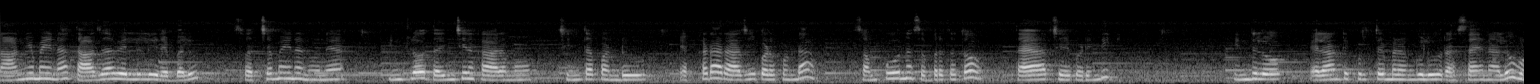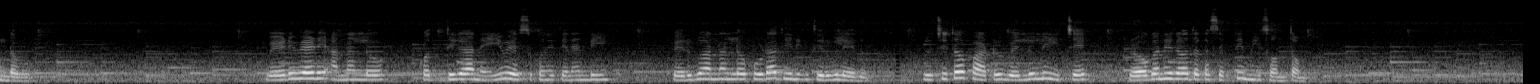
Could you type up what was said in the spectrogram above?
నాణ్యమైన తాజా వెల్లుల్లి రెబ్బలు స్వచ్ఛమైన నూనె ఇంట్లో దంచిన కారము చింతపండు ఎక్కడా రాజీ పడకుండా సంపూర్ణ శుభ్రతతో తయారు చేయబడింది. ఇందులో ఎలాంటి కృత్రిమ రంగులు రసాయనాలు ఉండవు. వేడివేడి అన్నంలో కొద్దిగా నెయ్యి వేసుకొని తినండి. పెరుగు అన్నంలో కూడా దీనికి తిరుగులేదు. రుచితో పాటు వెల్లుల్లి ఇచ్చే రోగనిరోధక శక్తి మీ సొంతం.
